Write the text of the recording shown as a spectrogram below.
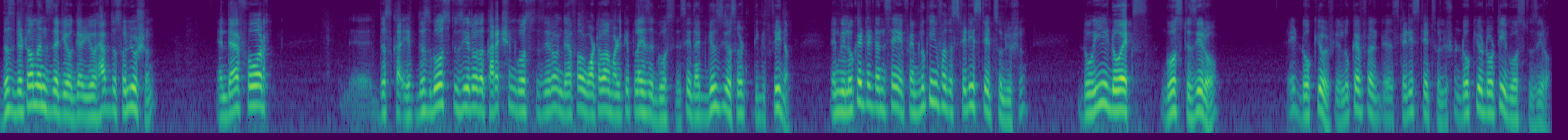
this determines that you get you have the solution and therefore uh, this if this goes to 0 the correction goes to 0 and therefore whatever multiplies it goes to see that gives you a certain freedom. Then we look at it and say if I am looking for the steady state solution dou E dou x goes to 0 right? Dou q if you look at for steady state solution dou q dou t goes to 0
